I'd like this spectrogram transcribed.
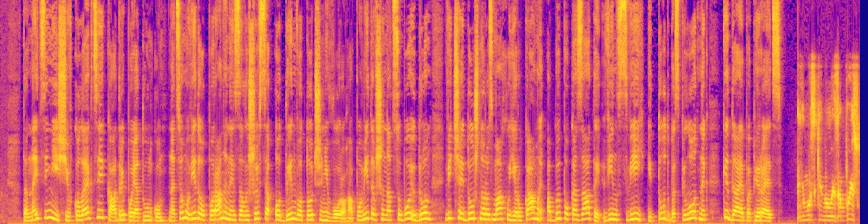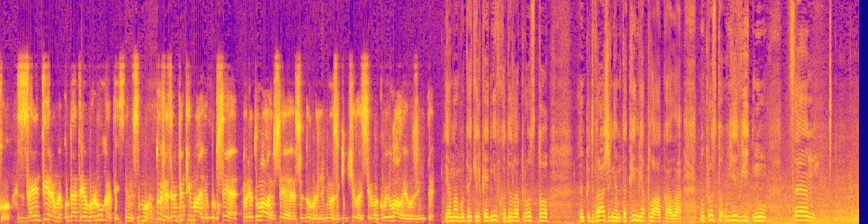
Та найцінніші в колекції кадри порятунку. На цьому відео поранений залишився один в оточенні ворога. Помітивши над собою дрон, відчайдушно розмахує руками, аби показати він свій. І тут безпілотник кидає папірець. Йому скинули записку з орієнтирами, куди треба рухатись. Він змог теж завдяки Мавіку все врятували, все, все добре для нього закінчилось. Евакуювали його звідти. Я, мабуть, декілька днів ходила просто е, під враженням таким, я плакала. Ну просто уявіть, ну це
